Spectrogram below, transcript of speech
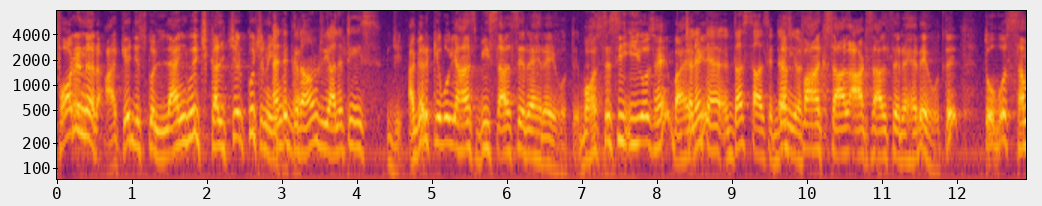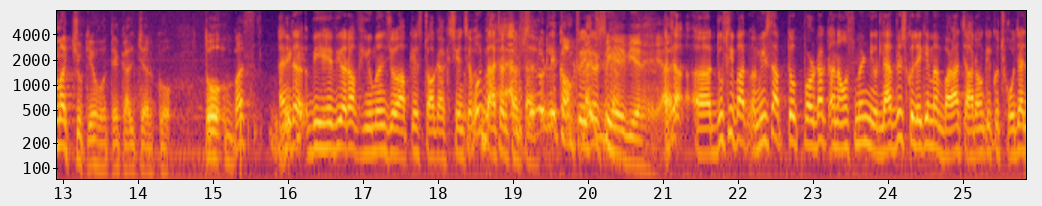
فورنر آ کے جس کو لینگویج کلچر کچھ نہیں اینڈ گراؤنڈ ریالٹیز جی اگر کہ وہ یہاں بیس سال سے رہ رہے ہوتے بہت سے سی ای اوز ہیں باہر دس سال سے دس پانچ سال آٹھ سال سے رہ رہے ہوتے تو وہ سمجھ چکے ہوتے کلچر کو۔ تو بس اینڈ بیہیویئر آف ہیومن جو آپ کے اسٹاک ایکسچینج کا وہ میٹر کرتا ہے۔ کمپلیکس بیہیویئر ہے اچھا دوسری بات امیر صاحب تو پروڈکٹ اناؤنسمنٹ نہیں لیوریج کو لے کے میں بڑا چاہ رہا ہوں کہ کچھ ہو جائے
